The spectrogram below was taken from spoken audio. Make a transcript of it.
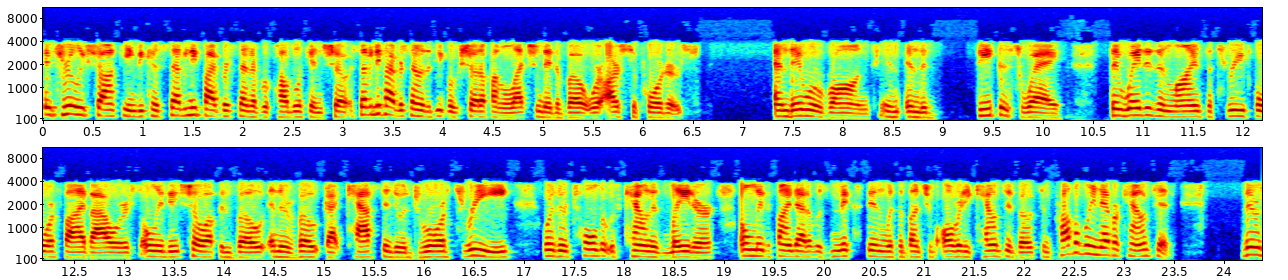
It's really shocking because 75% of Republicans show 75% of the people who showed up on election day to vote were our supporters and they were wronged in, in the deepest way. They waited in line for three, four, five hours only to show up and vote, and their vote got cast into a drawer three where they're told it was counted later, only to find out it was mixed in with a bunch of already counted votes and probably never counted. There are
